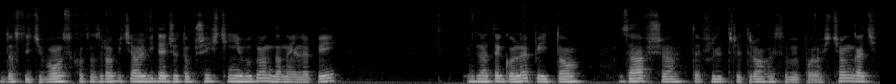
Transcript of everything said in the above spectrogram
dosyć wąsko to zrobić, ale widać, że to przejście nie wygląda najlepiej. Dlatego lepiej to zawsze te filtry trochę sobie porozciągać.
